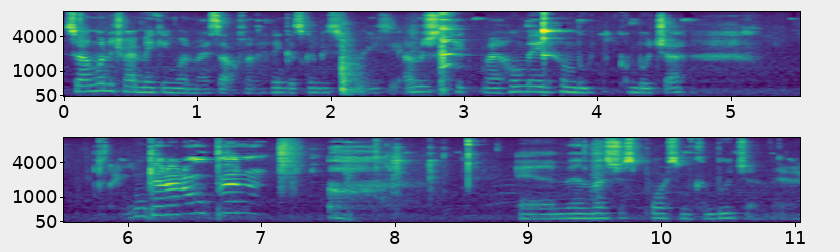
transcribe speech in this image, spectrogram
So I'm going to try making one myself, and I think it's going to be super easy. I'm just going to take my homemade kombucha, Can get it open, oh. and then let's just pour some kombucha in there.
